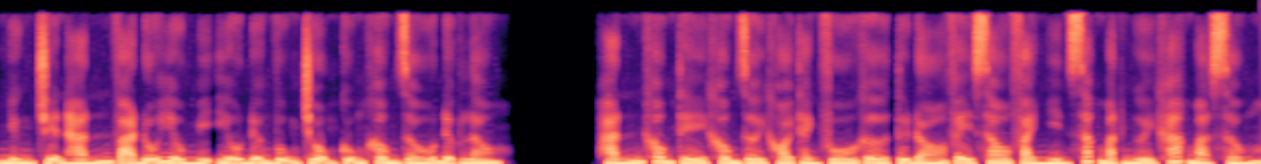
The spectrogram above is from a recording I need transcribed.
Nhưng chuyện hắn và Đỗ Hiểu Mị yêu đương vụng trộm cũng không giấu được lâu. Hắn không thể không rời khỏi thành phố G từ đó về sau phải nhìn sắc mặt người khác mà sống.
